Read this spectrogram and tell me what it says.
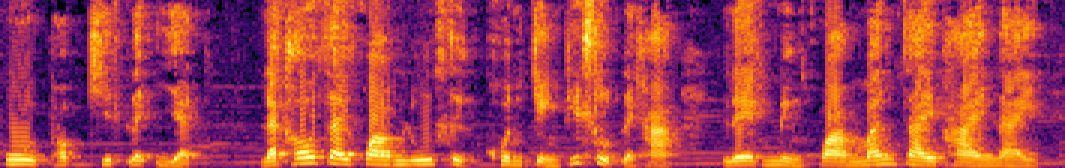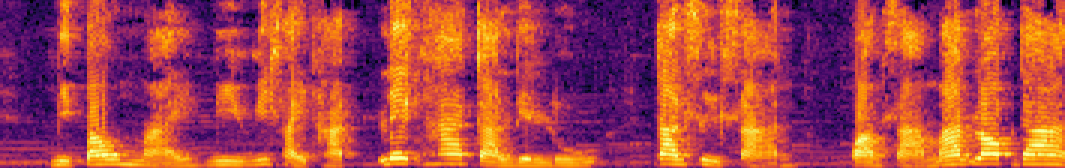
พูดเพราะคิดละเอียด และเข้าใจความรู้สึกคนเก่งที่สุดเลยค่ะ เลขหนึ่งความมั่นใจภายใน มีเป้าหมาย มีวิสัยทัศน์ เลข 5 การเรียนรู้ การสื่อสาร ความสามารถรอบด้าน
